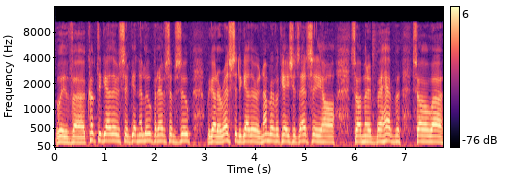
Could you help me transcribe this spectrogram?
We've uh, cooked together, said get in the loop and have some soup. We got arrested together a number of occasions at City Hall. So I'm going to have. So uh,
